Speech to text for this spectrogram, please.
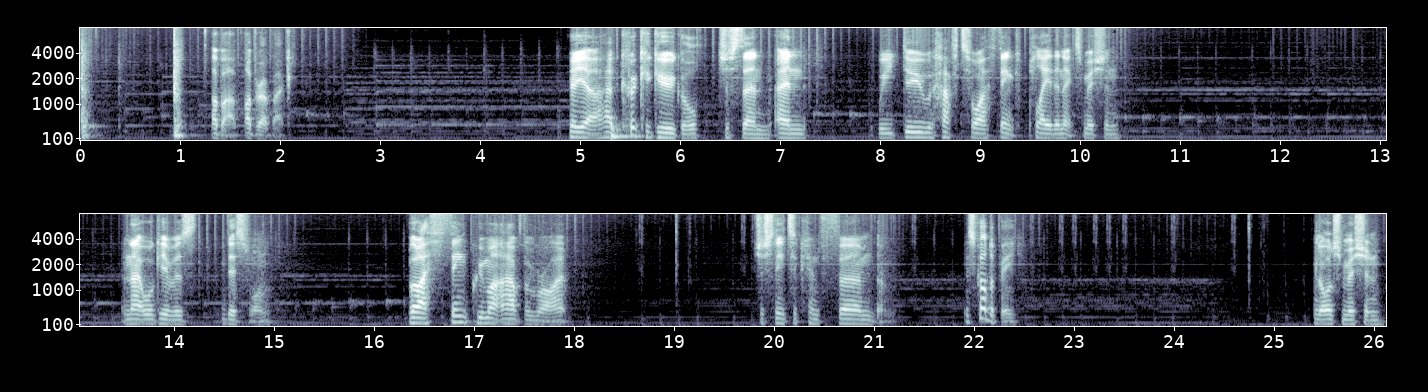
I'll, I'll be right back. Okay, yeah, I had quick Google just then, and we do have to, I think, play the next mission. And that will give us this one. But I think we might have them right. Just need to confirm them. It's got to be. Launch mission.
